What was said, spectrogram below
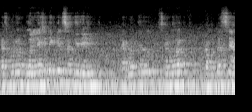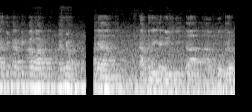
त्याचबरोबर बोलण्याची देखील संधी दिली. त्याबद्दल सर्व डॉक्टर्सचे हार्दिक हार्दिक आभार. धन्यवाद. त्या स्थापनेच्या दिवशीचा उपक्रम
